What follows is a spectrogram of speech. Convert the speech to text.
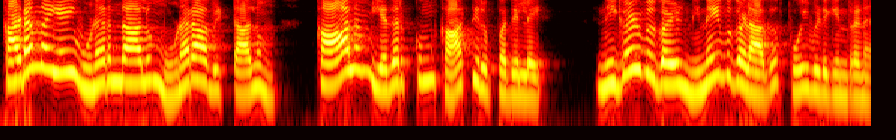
கடமையை உணர்ந்தாலும் உணராவிட்டாலும் காலம் எதற்கும் காத்திருப்பதில்லை. நிகழ்வுகள் நினைவுகளாக போய்விடுகின்றன.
